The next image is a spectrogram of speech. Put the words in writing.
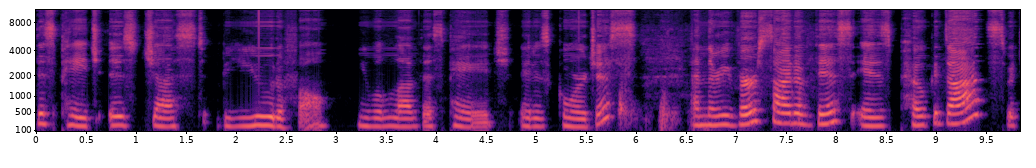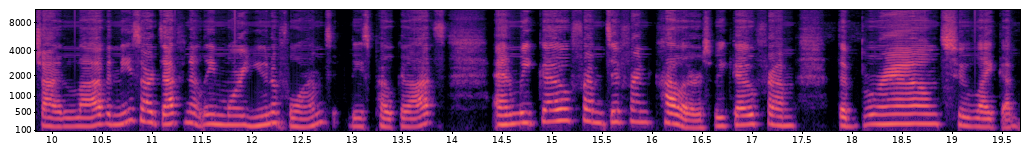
This page is just beautiful. You will love this page. It is gorgeous. And the reverse side of this is polka dots, which I love. And these are definitely more uniformed, these polka dots. And we go from different colors. We go from the brown to like a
